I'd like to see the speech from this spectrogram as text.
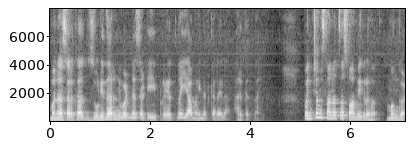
मनासारखा जोडीदार निवडण्यासाठी प्रयत्न या महिन्यात करायला हरकत नाही. पंचम स्थानाचा स्वामी ग्रह मंगळ.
